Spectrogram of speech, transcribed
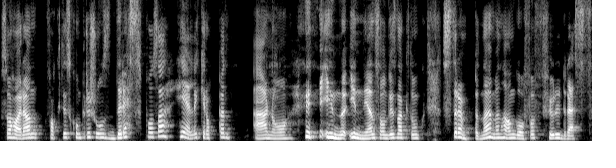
så har han faktisk kompresjonsdress på seg. Hele kroppen er nå inne, inne, i en sånn Vi snakket om strømpene, men han går for full dress.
